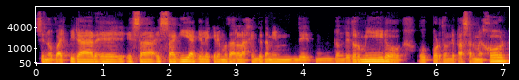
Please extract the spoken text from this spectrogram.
se nos va a inspirar eh, esa, esa, guía que le queremos dar a la gente también de dónde dormir o, o por dónde pasar mejor.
